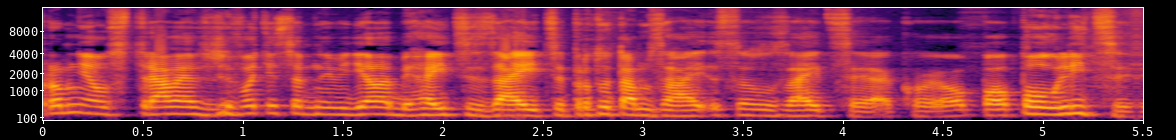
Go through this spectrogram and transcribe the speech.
Pro mě Ostrava, v životě jsem neviděla běhající zajíce, proto tam zaj, jsou zajíce, jako jo, po, po ulici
